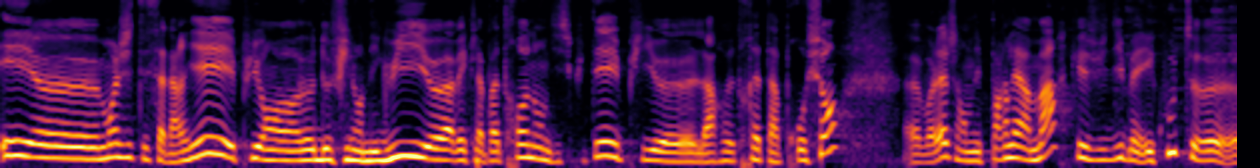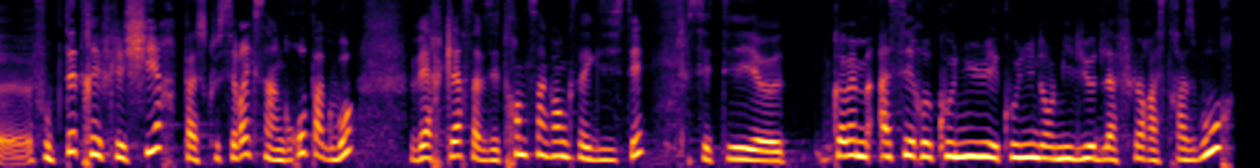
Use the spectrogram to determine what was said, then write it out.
Et euh, moi j'étais salariée et puis de fil en aiguille avec la patronne on discutait et puis la retraite approchant, voilà j'en ai parlé à Marc et je lui ai dit bah, écoute faut peut-être réfléchir parce que c'est vrai que c'est un gros paquebot. Verclair ça faisait 35 ans que ça existait, c'était quand même assez reconnu et connu dans le milieu de la fleur à Strasbourg.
